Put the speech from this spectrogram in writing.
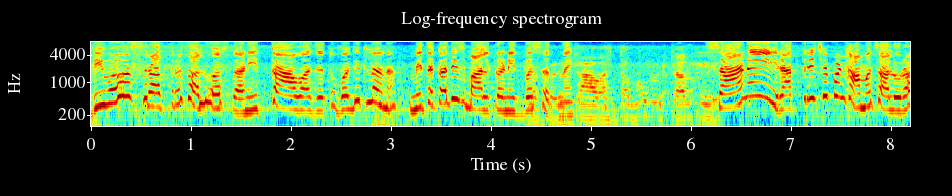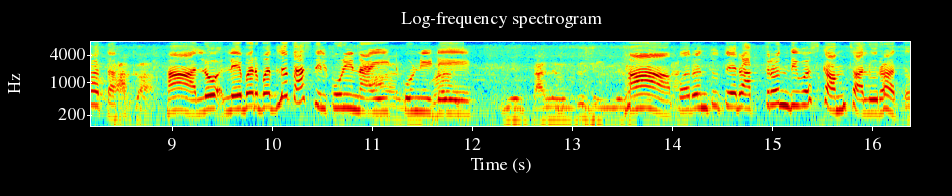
दिवस रात्र चालू असतं आणि इतका आवाज येतो. बघितला ना? मी तर कधीच बाल्कनीत बसत नाही. सहा नाही रात्रीचे पण कामं चालू राहतात. हा लो लेबर बदलत असतील. कोणी नाईट कोणी डे हा परंतु ते रात्रंदिवस काम चालू राहतं.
